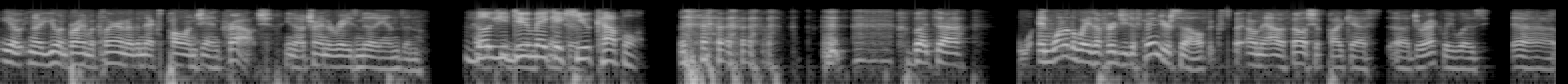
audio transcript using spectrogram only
you know, you know, you and Brian McLaren are the next Paul and Jan Crouch, you know, trying to raise millions and. Though you do make a cute couple. but uh, and one of the ways I've heard you defend yourself on the Out of Fellowship podcast uh, directly was, uh,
